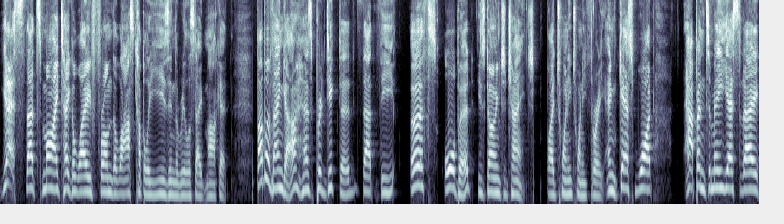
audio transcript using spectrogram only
Yes, that's my takeaway from the last couple of years in the real estate market. Baba Vanga has predicted that the Earth's orbit is going to change by 2023. And guess what happened to me yesterday?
